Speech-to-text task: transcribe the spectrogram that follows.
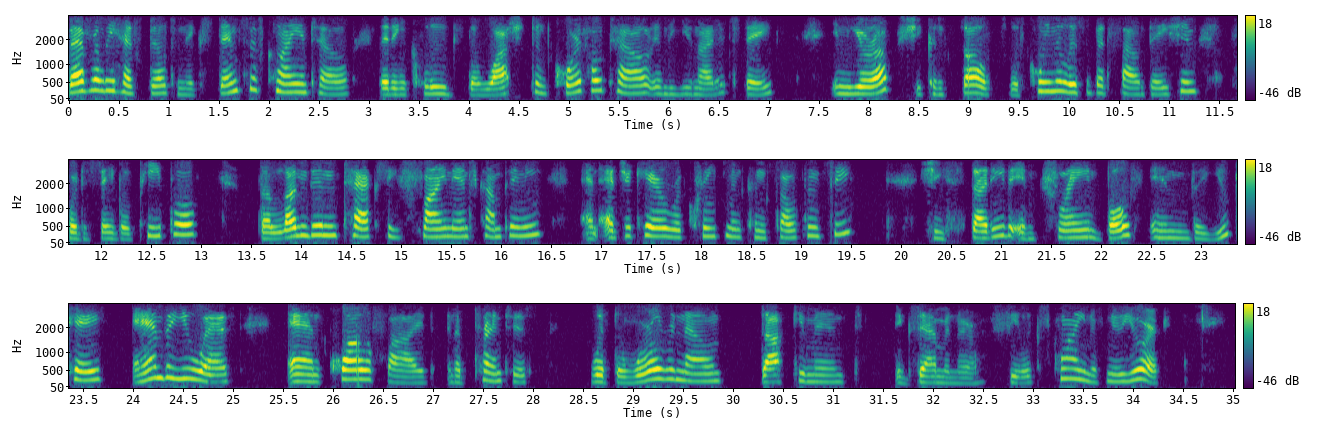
Beverly has built an extensive clientele that includes the Washington Court Hotel in the United States. In Europe, she consults with Queen Elizabeth Foundation for Disabled People, the London Taxi Finance Company, and Educare Recruitment Consultancy. She studied and trained both in the UK and the US and qualified an apprentice with the world renowned document examiner Felix Klein of New York.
